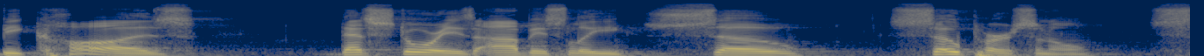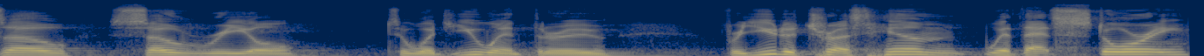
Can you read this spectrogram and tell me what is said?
because." that story is obviously so so personal so so real to what you went through for you to trust him with that story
